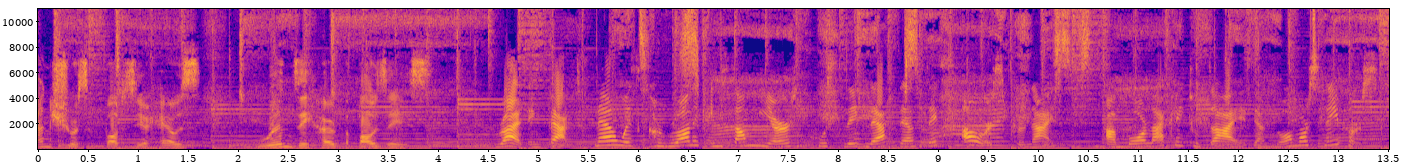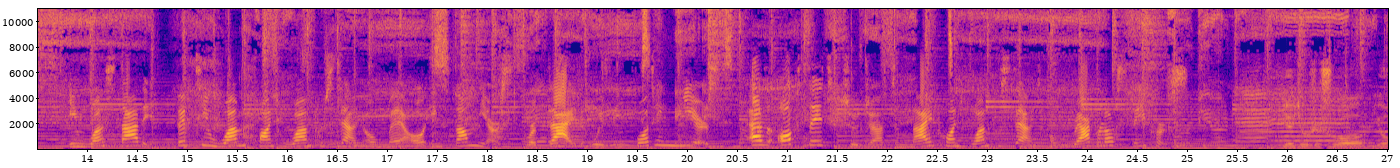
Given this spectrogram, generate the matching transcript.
anxious about their health when they heard about this. Right, in fact, men with chronic insomnia who sleep less than 6 hours per night are more likely to die than normal sleepers. In one study, 51.1% of male insomnias were died within 14 years, as opposite to just 9.1% of regular sleepers. 也就是说，有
